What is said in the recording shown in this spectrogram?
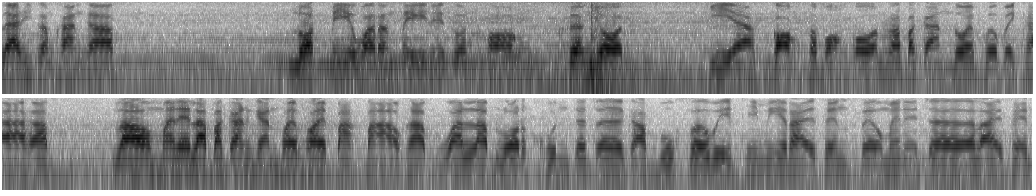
และที่สำคัญครับ รถมีวารันตีในส่วนของเครื่องยนต์ เกียร์กล่องสมองโกนรับประกันโดย Perfect Car ครับ เราไม่ได้รับประกันกันพล่อยๆ ปากเปล่าครับ วันรับรถคุณจะเจอกับบุ๊กเซอร์วิสที่มีลายเซ็นเซล l ์ a ม a เจอร์ลายเซ็น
